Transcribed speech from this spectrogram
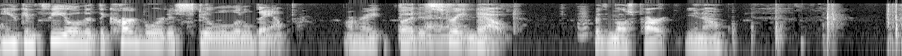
you can feel that the cardboard is still a little damp, all right? But it's straightened out for the most part, you know.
